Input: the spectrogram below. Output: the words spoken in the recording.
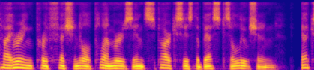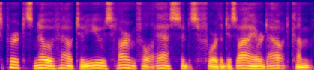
Hiring professional plumbers in Sparks is the best solution. Experts know how to use harmful acids for the desired outcome.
